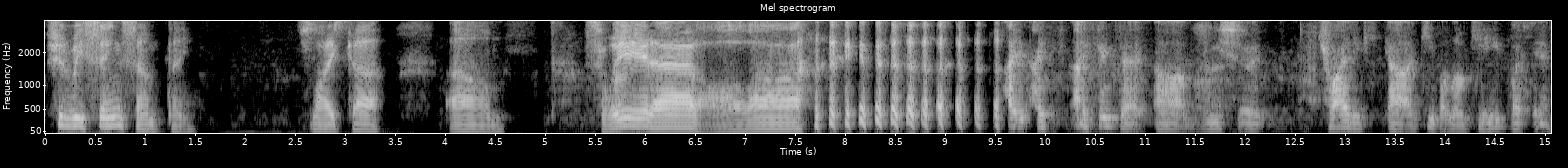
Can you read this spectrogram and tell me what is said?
Should we sing something Should like uh um Sweet Aloha? I, I I think that uh, we should try to uh, keep it low key. But if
